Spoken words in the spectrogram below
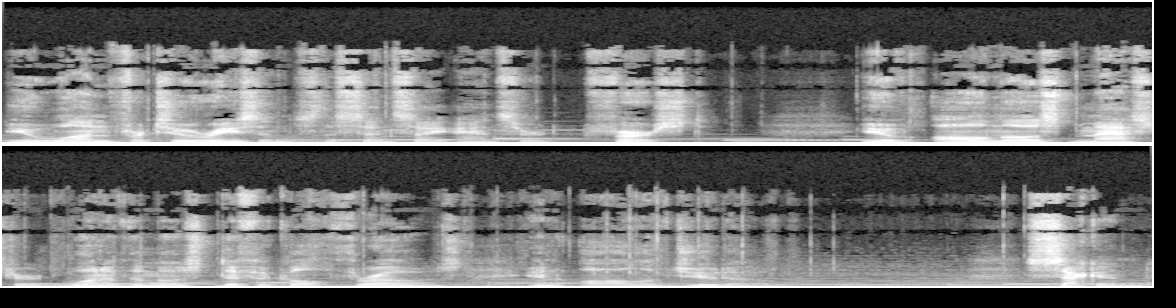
You won for two reasons, the sensei answered. First, you've almost mastered one of the most difficult throws in all of judo. Second,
